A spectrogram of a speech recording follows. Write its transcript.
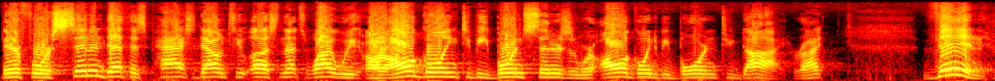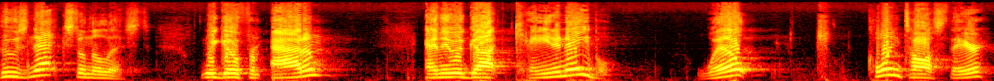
Therefore, sin and death has passed down to us, and that's why we are all going to be born sinners and we're all going to be born to die, right? Then, who's next on the list? We go from Adam and then we've got Cain and Abel. Well, coin toss there.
